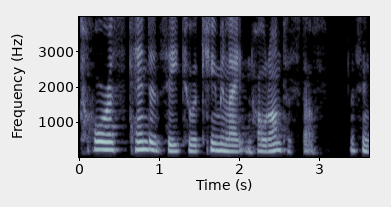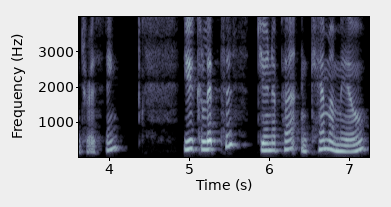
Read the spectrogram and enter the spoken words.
Taurus tendency to accumulate and hold on to stuff. That's interesting. Eucalyptus, juniper, and chamomile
